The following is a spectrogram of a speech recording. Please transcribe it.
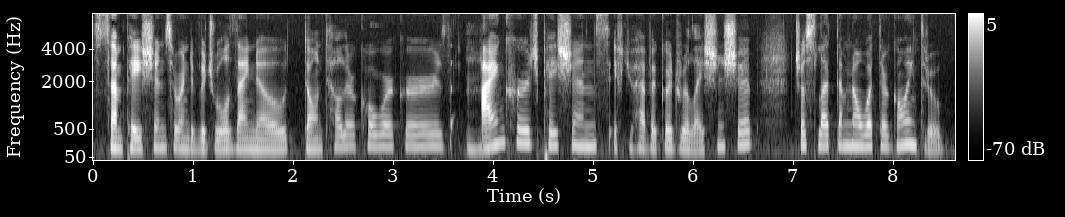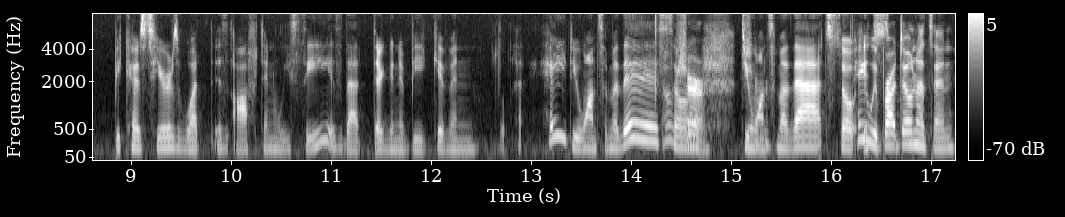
Some patients or individuals I know don't tell their coworkers. Mm-hmm. I encourage patients, if you have a good relationship, just let them know what they're going through. Because here's what is often we see is that they're going to be given, hey, do you want some of this? Oh, or sure. do you want some of that? So Hey, we brought donuts in.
